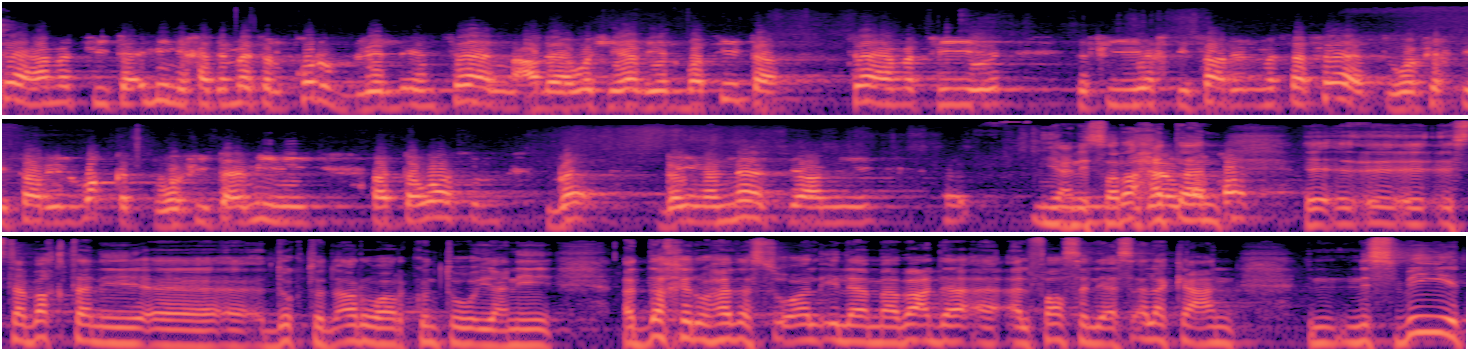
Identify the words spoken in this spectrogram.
ساهمت في تأمين خدمات القرب للإنسان على وجه هذه البسيطة. ساهمت في في اختصار المسافات وفي اختصار الوقت وفي تأمين التواصل بين الناس يعني يعني صراحة استبقتني دكتور أروار كنت يعني أدخر هذا السؤال إلى ما بعد الفاصل لأسألك عن نسبية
